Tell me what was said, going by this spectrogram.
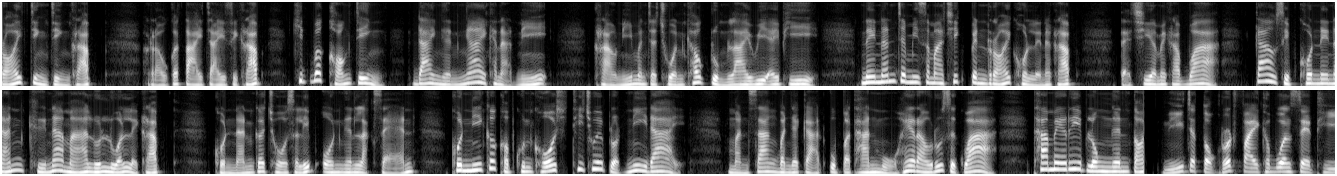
600 จริง ๆ ครับ เราก็ตายใจสิครับ คิดว่าของจริง ได้เงินง่ายขนาดนี้ คราวนี้มันจะชวนเข้ากลุ่ม Line VIP ในนั้นจะมีสมาชิกเป็นร้อยคนเลยนะครับ แต่เชื่อไหมครับว่า 90 คนในนั้นคือหน้าม้าล้วนๆเลยครับ คนนั้นก็โชว์สลิปโอนเงินหลักแสน คนนี้ก็ขอบคุณโค้ชที่ช่วยปลดหนี้ได้ มันสร้างบรรยากาศอุปทานหมู่ให้เรารู้สึกว่า ถ้าไม่รีบลงเงินตอนนี้จะตกรถไฟขบวนเศรษฐี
